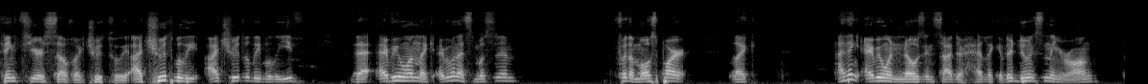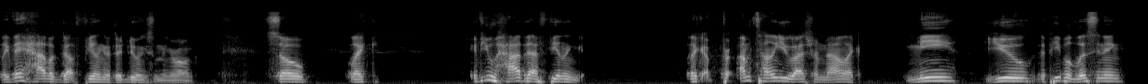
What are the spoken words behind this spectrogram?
Think to yourself like truthfully. I truthfully I truthfully believe that everyone like everyone that's Muslim, for the most part, like I think everyone knows inside their head like if they're doing something wrong, like they have a gut feeling that they're doing something wrong. So like if you have that feeling like I'm telling you guys from now like me, you, the people listening,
